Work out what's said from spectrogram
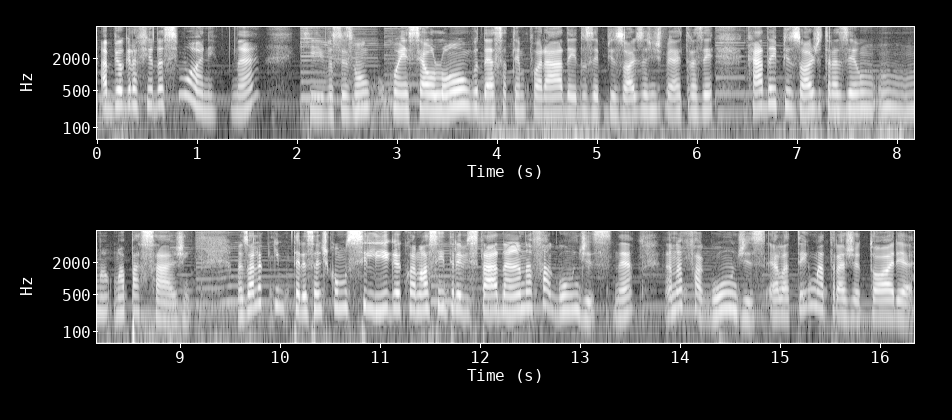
a biografia da Simone, né? Que vocês vão conhecer ao longo dessa temporada e dos episódios. A gente vai trazer, cada episódio, trazer um, um, uma, uma, passagem. Mas olha que interessante como se liga com a nossa entrevistada Ana Fagundes. Né? Ana Fagundes, ela tem uma trajetória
